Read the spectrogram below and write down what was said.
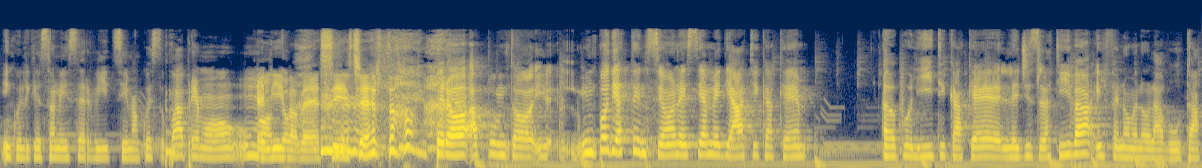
in quelli che sono i servizi, ma questo qua apriamo un mondo. E lì vabbè, sì, certo. Però appunto un po' di attenzione sia mediatica che politica che legislativa il fenomeno l'ha avuta.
